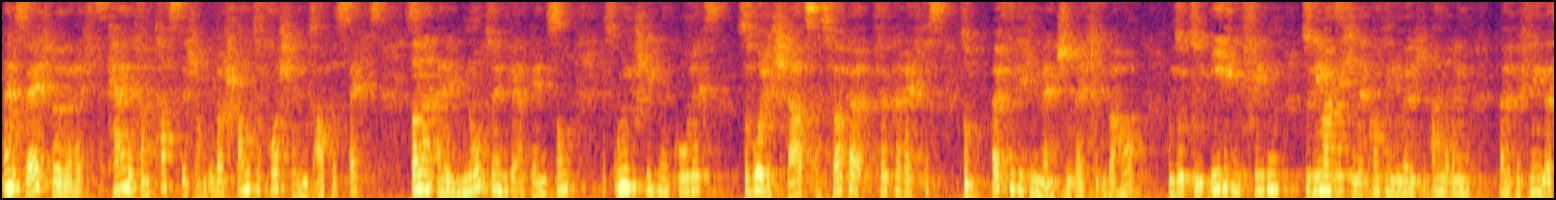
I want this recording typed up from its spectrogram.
eines Weltbürgerrechts keine fantastische und überspannte Vorstellungsart des Rechts, sondern eine notwendige Ergänzung des ungeschriebenen Kodex sowohl des Staats als Völker, Völkerrechtes zum öffentlichen Menschenrechten überhaupt und so zum ewigen Frieden, zu dem man sich in der kontinuierlichen Anregung äh, befindet,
